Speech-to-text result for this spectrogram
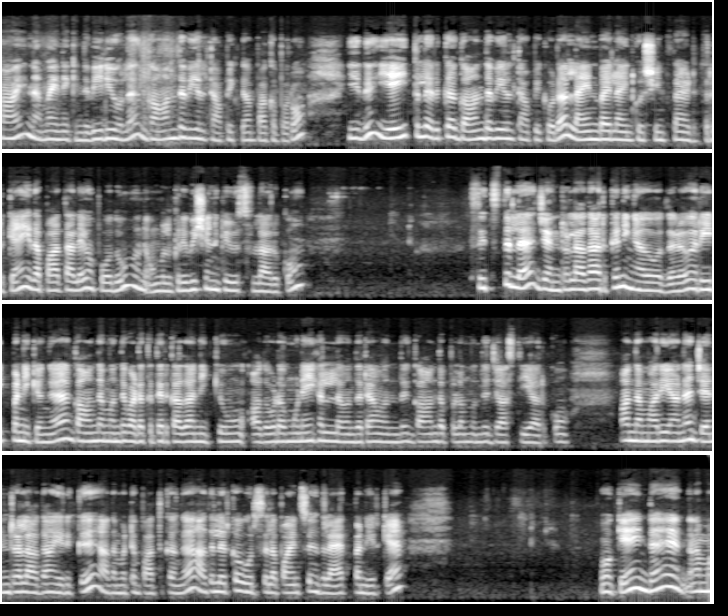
ஹாய் நம்ம இன்றைக்கி இந்த வீடியோவில் காந்தவியல் டாபிக் தான் பார்க்க போகிறோம் இது எயித்தில் இருக்க காந்தவியல் டாப்பிக்கோட லைன் பை லைன் கொஷின்ஸ் தான் எடுத்திருக்கேன். இதை பார்த்தாலே போதும் உங்களுக்கு ரிவிஷனுக்கு யூஸ்ஃபுல்லாக இருக்கும். சிக்ஸ்த்தில் ஜென்ரலாக தான் இருக்குது நீங்கள் அதை ஒரு தடவை ரீட் பண்ணிக்கோங்க. காந்தம் வந்து வடக்கு தெற்காக தான் நிற்கும் அதோட முனைகளில் வந்துட்டு வந்து காந்தப்புலம் வந்து ஜாஸ்தியாக இருக்கும். அந்த மாதிரியான ஜென்ரலாக தான் இருக்குது அதை மட்டும் பார்த்துக்கோங்க. அதில் இருக்க ஒரு சில பாயிண்ட்ஸும் இதில் ஆட் பண்ணியிருக்கேன் ஓகே. இந்த நம்ம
